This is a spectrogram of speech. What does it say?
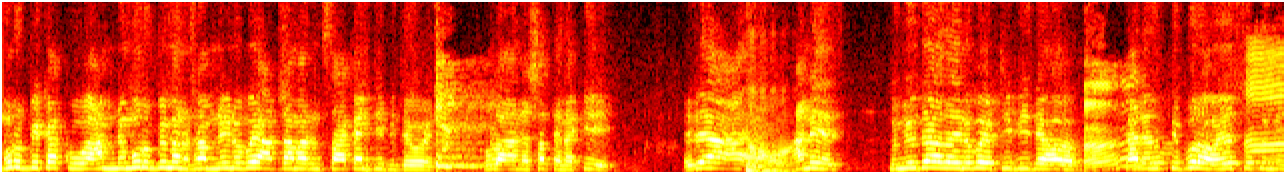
মুরব্বী কাকু আপনি মুরব্বী মানুষ আপনি নবই আড্ডা মারেন চা খান টিভিতে ওই খোলা আনের সাথে নাকি? এটা আনে তুমিও দেওয়া যায় নবই টিভি দেহ কালে হত্তি বুড়া হয়েছো তুমি।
